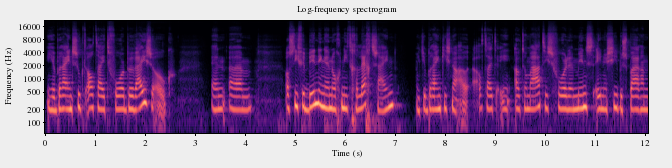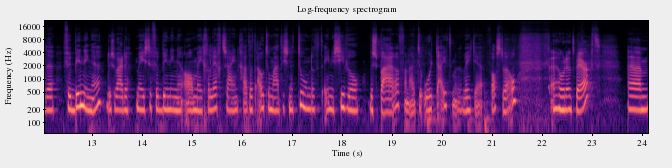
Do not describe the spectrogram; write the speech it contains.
Je brein zoekt altijd voor bewijzen ook. En ehm, als die verbindingen nog niet gelegd zijn, want je brein kiest nou altijd e- automatisch voor de minst energiebesparende verbindingen. Dus waar de meeste verbindingen al mee gelegd zijn, gaat het automatisch naartoe, omdat het energie wil besparen vanuit de oertijd. Maar dat weet je vast wel eh, hoe dat werkt. Ehm,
